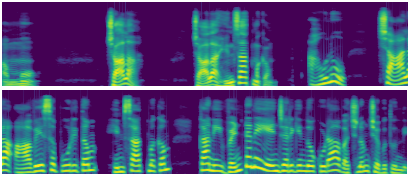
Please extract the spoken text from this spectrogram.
అమ్మో! చాలా చాలా హింసాత్మకం. అవును చాలా ఆవేశపూరితం హింసాత్మకం కాని వెంటనే ఏం జరిగిందో కూడా ఆ వచనం చెబుతుంది.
